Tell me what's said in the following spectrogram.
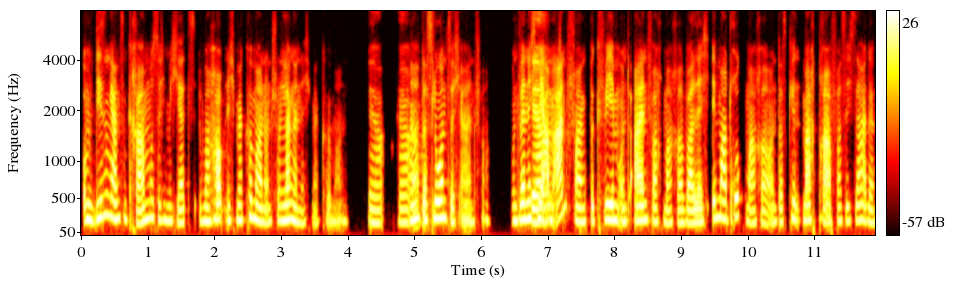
um diesen ganzen Kram muss ich mich jetzt überhaupt nicht mehr kümmern und schon lange nicht mehr kümmern. Ja, ja. Ne? Das lohnt sich einfach. Und wenn ich es mir Ja. am Anfang bequem und einfach mache, weil ich immer Druck mache und das Kind macht brav, was ich sage,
